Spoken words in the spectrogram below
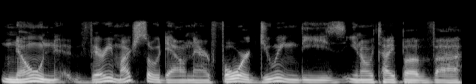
known very much so down there for doing these, you know, type of uh,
